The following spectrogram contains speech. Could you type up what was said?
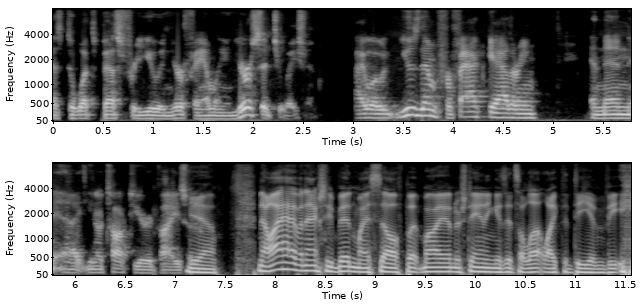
as to what's best for you and your family and your situation. I would use them for fact gathering, and then uh, you know talk to your advisor. Yeah. Now I haven't actually been myself, but my understanding is it's a lot like the DMV.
